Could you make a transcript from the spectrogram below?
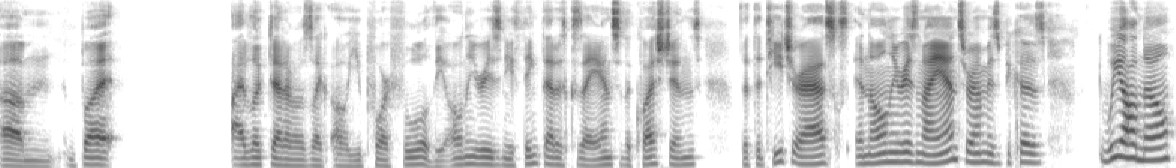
um, but I looked at him, I was like, oh, you poor fool. The only reason you think that is because I answer the questions that the teacher asks, and the only reason I answer them is because we all know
